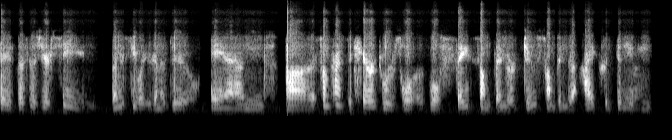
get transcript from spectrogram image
say, "This is your scene. Let me see what you're going to do." And uh, sometimes the characters will will say something or do something that I could didn't even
